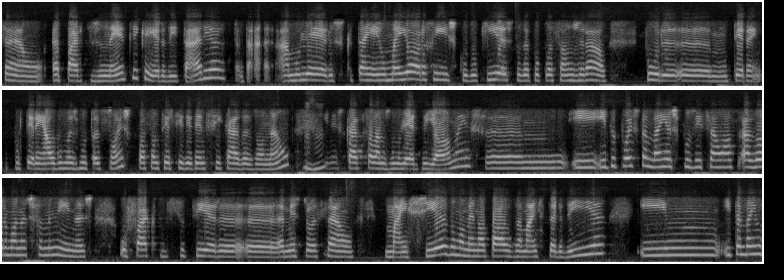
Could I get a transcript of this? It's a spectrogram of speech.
são a parte genética e hereditária. Portanto, há, há mulheres que têm um maior risco do que este da população geral por, uh, terem, por terem algumas mutações que possam ter sido identificadas ou não, uhum. e neste caso falamos de mulheres e homens, um, e, e, depois também a exposição aos, às hormonas femininas, o facto de se ter uh, a menstruação mais cedo, uma menopausa mais tardia, e, e, também o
